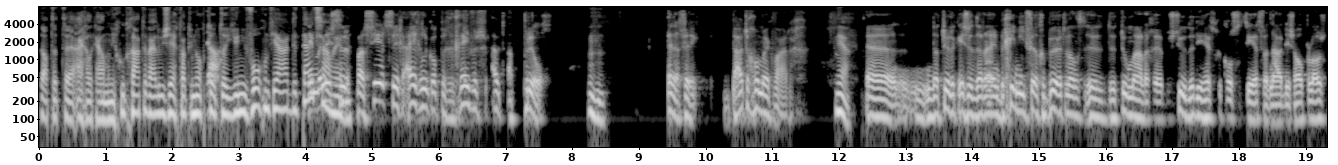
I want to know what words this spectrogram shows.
dat het uh, eigenlijk helemaal niet goed gaat, terwijl u zegt dat u nog ja. tot juni volgend jaar de tijd zou hebben? De minister baseert zich eigenlijk op de gegevens uit april. Mm -hmm. En dat vind ik buitengewoon merkwaardig. Ja. natuurlijk is er daarna in het begin niet veel gebeurd, want de toenmalige bestuurder die heeft geconstateerd van nou, dit is hopeloos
